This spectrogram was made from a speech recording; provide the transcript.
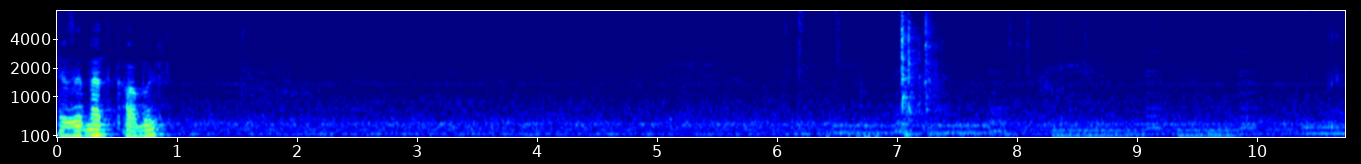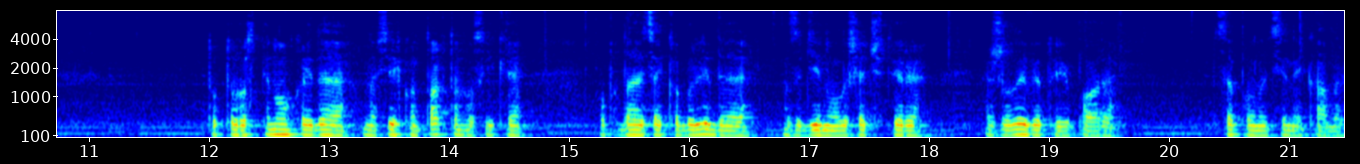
Ethernet кабель. Тобто розпіновка йде на всіх контактах, оскільки попадаються кабелі, де задіяно лише 4 жили витої пари. Це повноцінний кабель.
